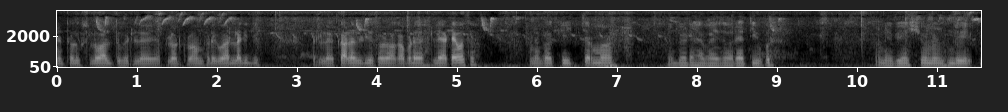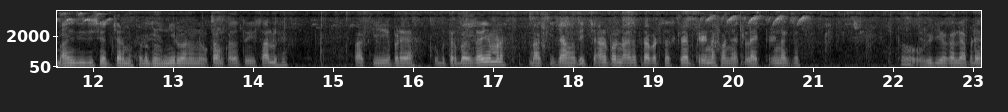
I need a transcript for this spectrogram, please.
નેટ થોડુંક સ્લો હાલતું એટલે અપલોડ કરવામાં થોડીક વાર લાગી ગઈ. એટલે કાલે વીડિયો થોડોક આપણે લેટ આવ્યો છે. અને બાકી પિક્ચરમાં બેઠા હે ભાઈ તો રેતી ઉપર. અને ભેંસોને બધી દીધી છે. અત્યારમાં થોડું ઘણું નીરવાનું કામ કરતું એ ચાલુ છે. બાકી આપણે કબૂતર બાજુ જઈએ હમણાં. બાકી જ્યાં સુધી ચેનલ પર નાખે ફટાફટ સબસ્ક્રાઈબ કરી નાખો અને એક લાઈક કરી નાખજો. તો વીડિયો કાલે આપણે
